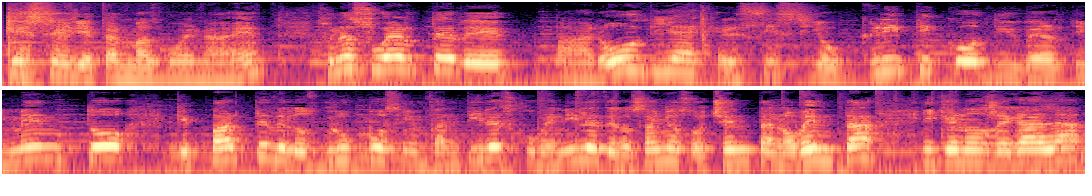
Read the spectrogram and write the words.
Qué serie tan más buena, ¿eh? Es una suerte de parodia, ejercicio crítico, divertimento que parte de los grupos infantiles juveniles de los años 80-90 y que nos regala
